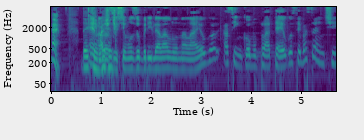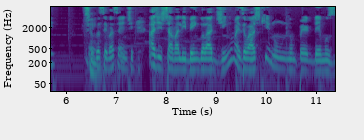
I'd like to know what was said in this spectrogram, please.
É, daí É, tem nós mais gente. assistimos o Brilha La Luna lá, eu, assim, como plateia, eu gostei bastante. Sim. Eu gostei bastante. A gente tava ali bem do ladinho, mas eu acho que não, não perdemos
